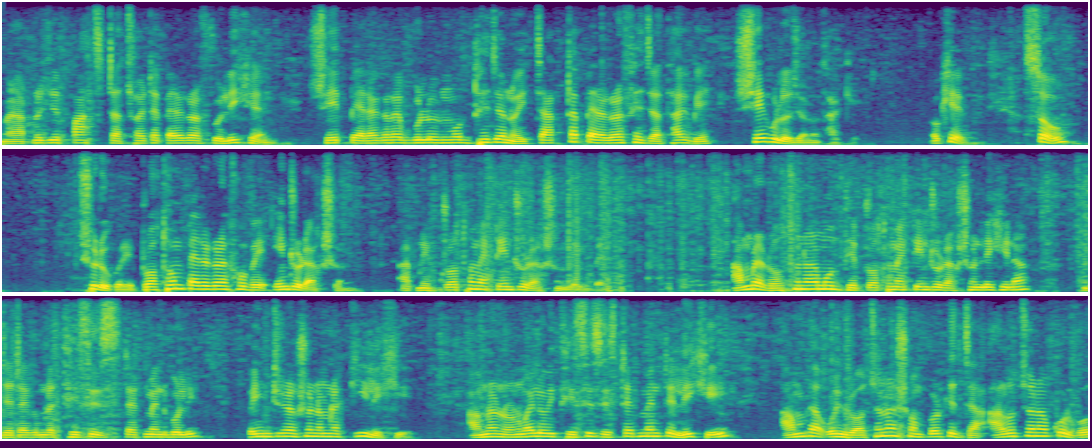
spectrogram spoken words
মানে আপনি যদি পাঁচটা, ছয়টা প্যারাগ্রাফও লিখেন, সেই প্যারাগ্রাফগুলোর মধ্যে যেন এই চারটা প্যারাগ্রাফে যা থাকবে, সেগুলো যেন থাকে। ওকে? সো শুরু করি। প্রথম প্যারাগ্রাফ হবে ইন্ট্রোডাকশন আপনি প্রথম একটা ইন্ট্রোডাকশন লিখবেন। আমরা রচনার মধ্যে প্রথম একটা ইন্ট্রোডাকশন লিখি না, যেটাকে আমরা থিসিস স্টেটমেন্ট বলি। ওই ইন্ট্রোডাকশন আমরা কী লিখি? আমরা নর্মালি ওই থিসিস স্টেটমেন্টে লিখি, আমরা ওই রচনা সম্পর্কে যা আলোচনা করব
